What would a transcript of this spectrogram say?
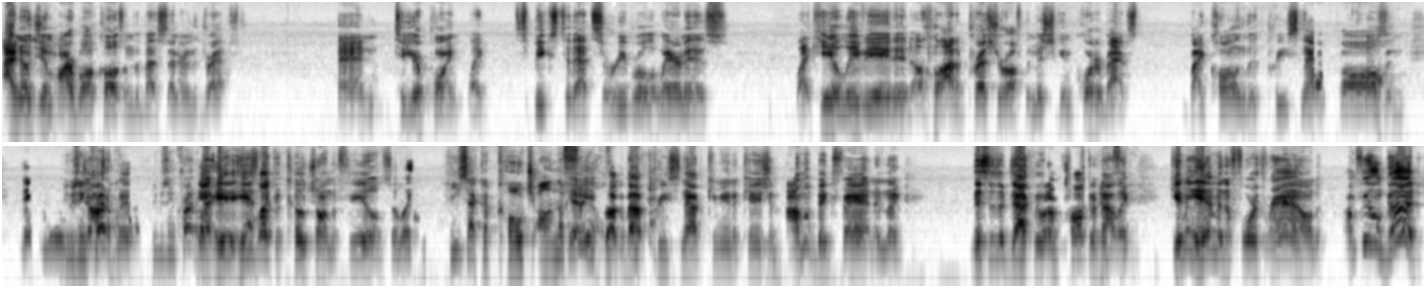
I know Jim Harbaugh calls him the best center in the draft. And to your point, like speaks to that cerebral awareness. Like he alleviated a lot of pressure off the Michigan quarterbacks by calling the pre-snap calls oh. and He was incredible. He was incredible. Yeah, he, he's yeah. like a coach on the field. So like he's like a coach on the yeah, field. Yeah, you talk about pre-snap communication. I'm a big fan, and like this is exactly what I'm talking about. Like, give me him in the fourth round. I'm feeling good,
